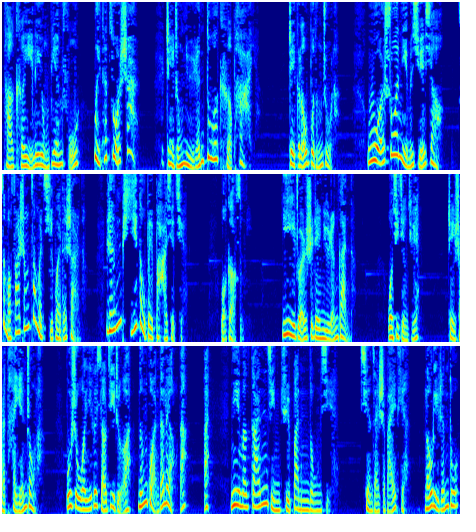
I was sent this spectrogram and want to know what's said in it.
她可以利用蝙蝠为他做事儿。这种女人多可怕呀！这个楼不能住了。我说你们学校怎么发生这么奇怪的事儿呢？人皮都被扒下去。我告诉你，一准是这女人干的。我去警局。这事儿太严重了，不是我一个小记者能管得了的。哎，你们赶紧去搬东西。现在是白天，楼里人多，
